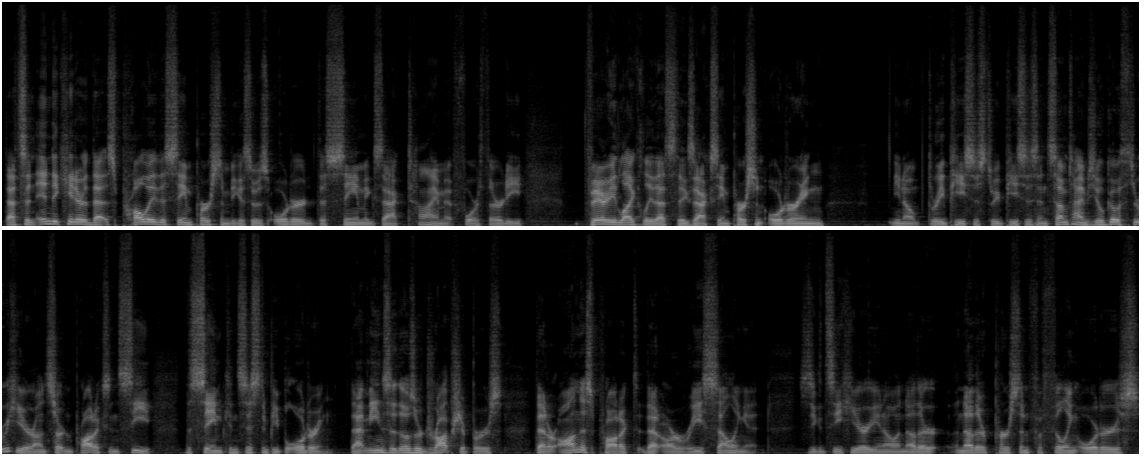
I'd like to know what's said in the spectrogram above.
That's an indicator that's probably the same person because it was ordered the same exact time at 4:30. Very likely that's the exact same person ordering, you know, three pieces, three pieces, and sometimes you'll go through here on certain products and see the same consistent people ordering. That means that those are drop shippers that are on this product that are reselling it. As you can see here, you know, another another person fulfilling orders.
